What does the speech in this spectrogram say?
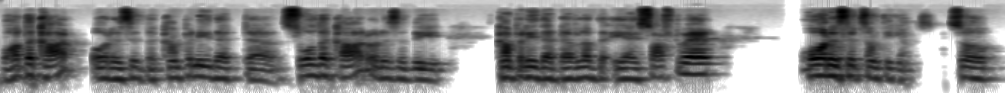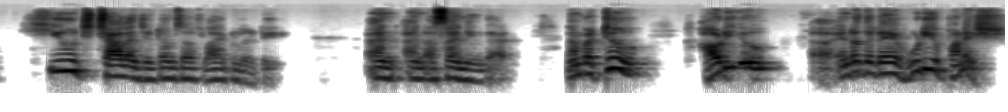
bought the car, or is it the company that uh, sold the car, or is it the company that developed the AI software, or is it something else? So huge challenge in terms of liability and, and assigning that. Number two, how do you, uh, end of the day, who do you punish?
